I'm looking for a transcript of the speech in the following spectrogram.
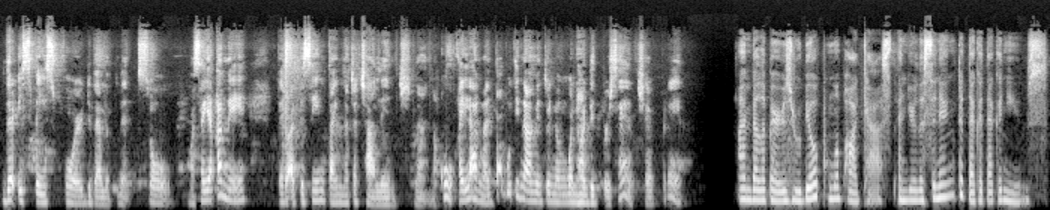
there is space for development. So masaya kami, pero at the same time, na-challenge na, naku, kailangan, paabutin namin to ng 100%, syempre. I'm Bella Perez Rubio, Puma Podcast, and you're listening to Teka Teka News.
